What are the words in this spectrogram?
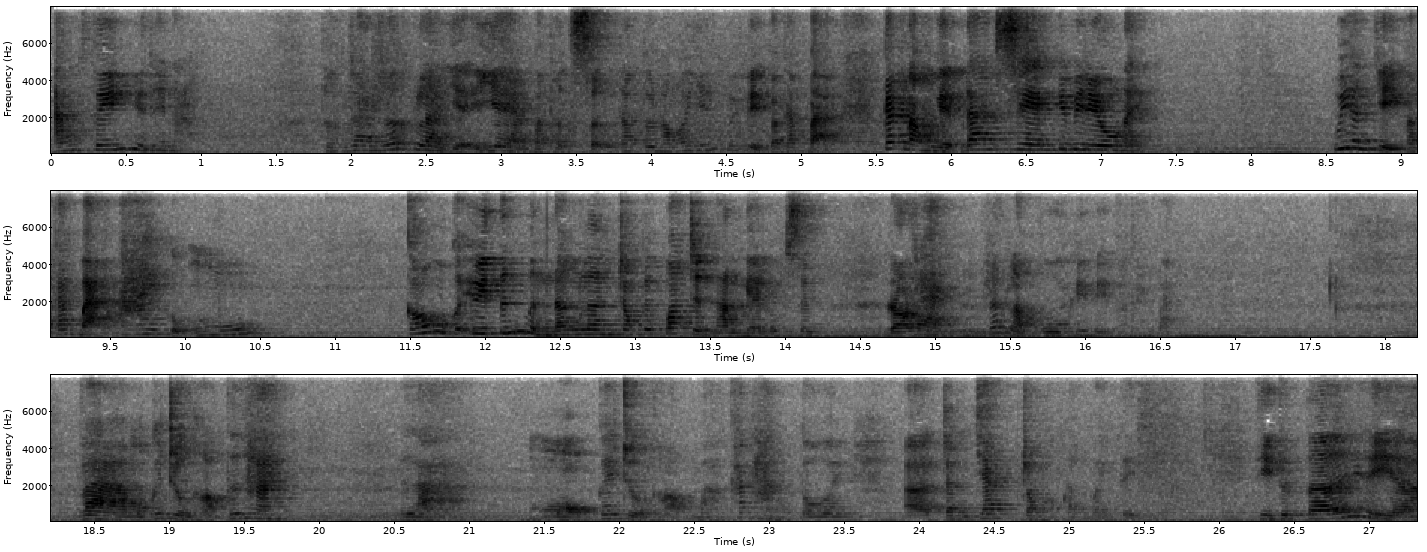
Án phí như thế nào? Thực ra rất là dễ dàng và thật sự ra tôi nói với quý vị và các bạn. Các đồng nghiệp đang xem cái video này quý anh chị và các bạn ai cũng muốn có một cái uy tín mình nâng lên trong cái quá trình hành nghề luật sư. Rõ ràng rất là vui quý vị và các bạn và một cái trường hợp thứ hai là một cái trường hợp mà khách hàng tôi uh, tranh chấp trong hợp đồng vay tiền. Thì thực tế thì uh,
